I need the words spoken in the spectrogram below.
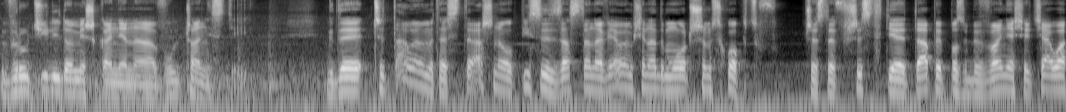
wrócili do mieszkania na Wulczańskiej. Gdy czytałem te straszne opisy, zastanawiałem się nad młodszym z chłopców. Przez te wszystkie etapy pozbywania się ciała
